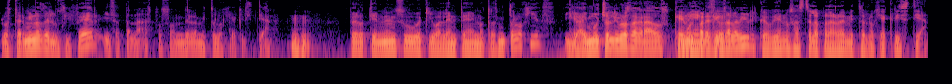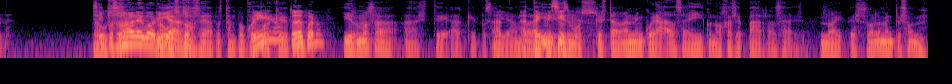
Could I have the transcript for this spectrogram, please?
los términos de Lucifer y Satanás pues, son de la mitología cristiana, pero tienen su equivalente en otras mitologías. Y Qué- hay muchos libros sagrados muy parecidos que- a la Biblia. Qué bien usaste la palabra de mitología cristiana. Me Sí, gustó, pues son alegorías, o sea, pues tampoco Sí, hay por no, qué estoy de pues, acuerdo. irnos a, a, este a que pues A- había un a paraíso, tecnicismos. que estaban encuerados ahí con hojas de parra, o sea, es- no hay es- solamente son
